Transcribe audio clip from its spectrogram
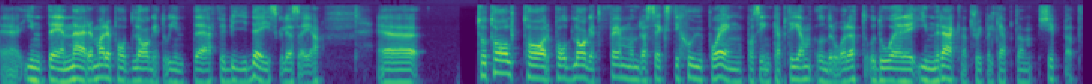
uh, inte är närmare poddlaget och inte är förbi dig skulle jag säga. Uh, Totalt tar poddlaget 567 poäng på sin kapten under året och då är det inräknat triple captain-chippet.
